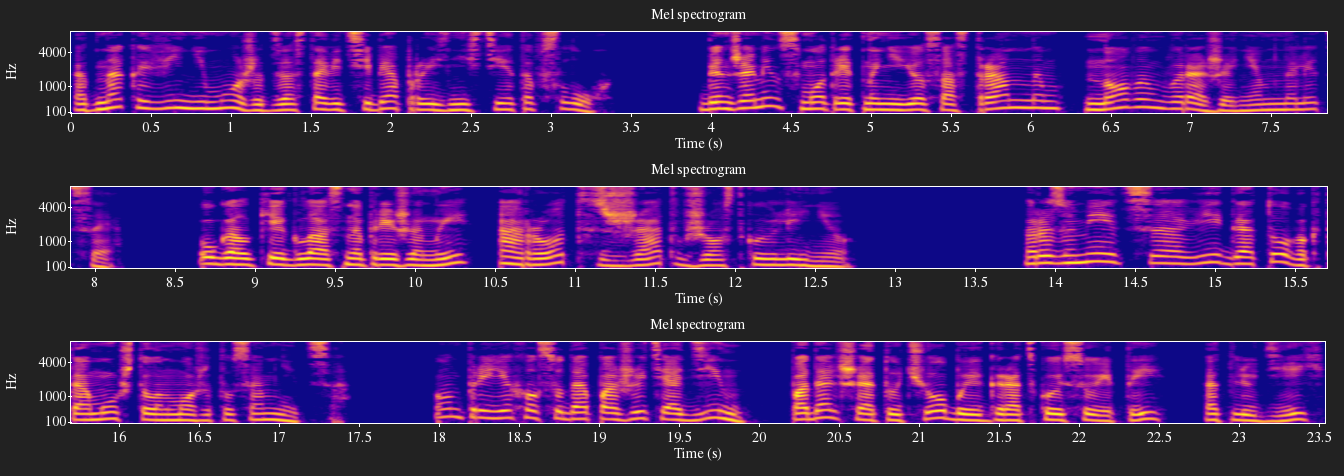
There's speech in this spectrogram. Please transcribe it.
Однако Ви не может заставить себя произнести это вслух. Бенджамин смотрит на нее со странным, новым выражением на лице. Уголки глаз напряжены, а рот сжат в жесткую линию. Разумеется, Ви готова к тому, что он может усомниться. Он приехал сюда пожить один, подальше от учебы и городской суеты, от людей,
